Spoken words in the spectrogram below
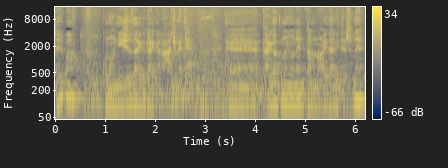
例えばこの20代ぐらいから始めて、えー大学の4年間の間にですね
